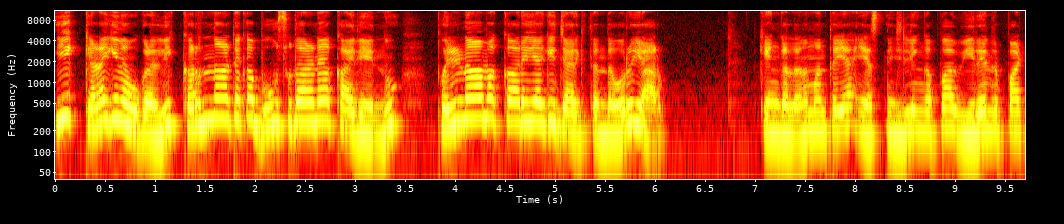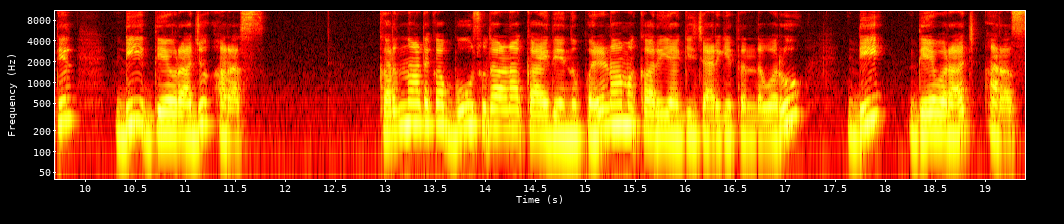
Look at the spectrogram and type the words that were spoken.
ಈ ಕೆಳಗಿನವುಗಳಲ್ಲಿ ಕರ್ನಾಟಕ ಭೂ ಸುಧಾರಣಾ ಕಾಯ್ದೆಯನ್ನು ಪರಿಣಾಮಕಾರಿಯಾಗಿ ಜಾರಿಗೆ ತಂದವರು ಯಾರು? Kengal Hanumanthaiah, S Nijalingappa, Veerendra Patil, D Devaraj Urs. ಕರ್ನಾಟಕ ಭೂ ಸುಧಾರಣಾ ಕಾಯ್ದೆಯನ್ನು ಪರಿಣಾಮಕಾರಿಯಾಗಿ ಜಾರಿಗೆ ತಂದವರು ಡಿ. ದೇವರಾಜ್ ಅರಸ್.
